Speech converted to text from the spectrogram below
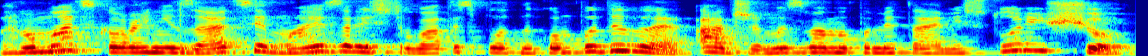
громадська організація має зареєструватись платником ПДВ? Адже ми з вами пам'ятаємо історію, що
